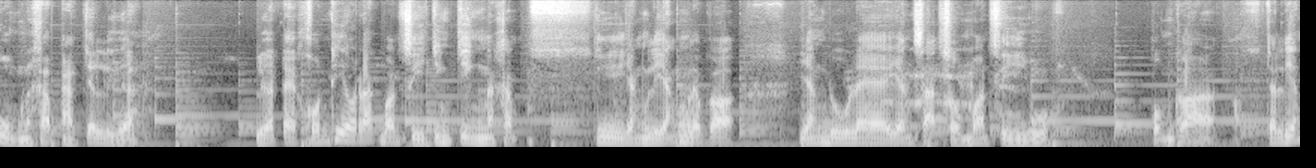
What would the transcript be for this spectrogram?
กลุ่มนะครับ อาจจะเหลือ เหลือแต่คนที่รักบอลสีจริง ๆนะครับ ที่ยังเลี้ยงแล้วก็ยังดูแลยังสะสมบอลสีอยู่ ผมก็จะเลี้ยง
